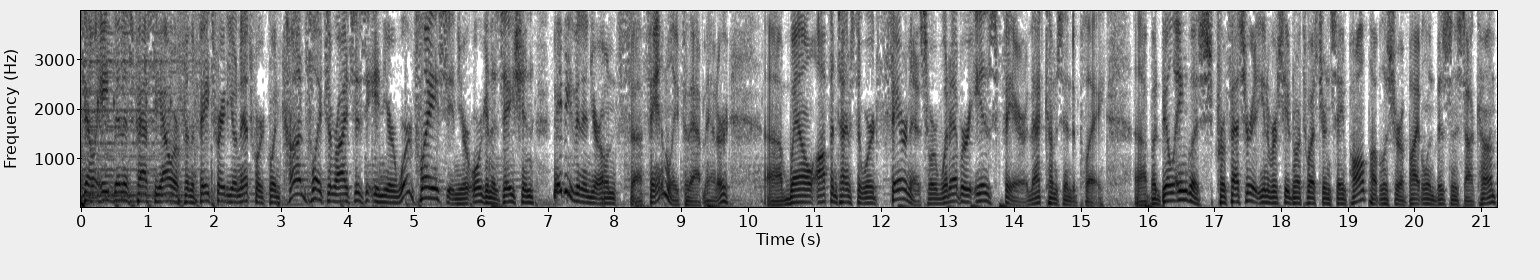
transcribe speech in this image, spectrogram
is now eight minutes past the hour from the Faith Radio Network. When conflict arises in your workplace, in your organization, maybe even in your own f- family for that matter, uh, well, oftentimes the word fairness or whatever is fair, that comes into play. Uh, but Bill English, professor at University of Northwestern St. Paul, publisher of BibleandBusiness.com,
